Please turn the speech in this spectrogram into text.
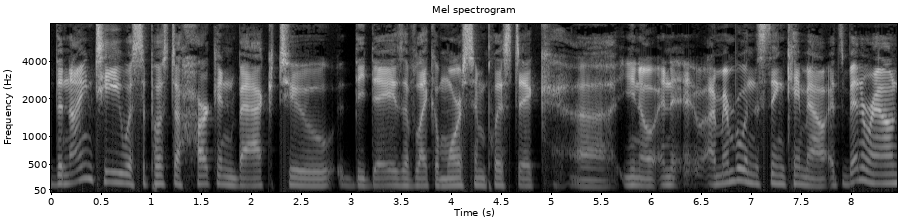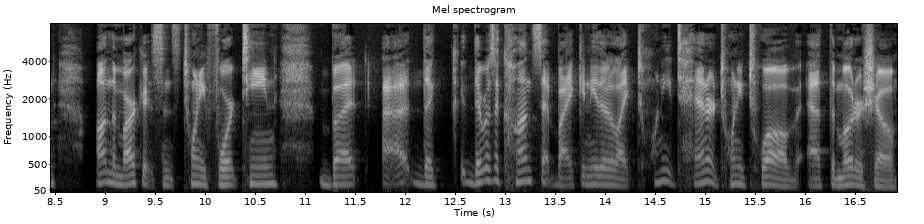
the 9T was supposed to harken back to the days of like a more simplistic, uh, you know, and I remember when this thing came out, it's been around on the market since 2014, but uh, the there was a concept bike in either like 2010 or 2012 at the motor show.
